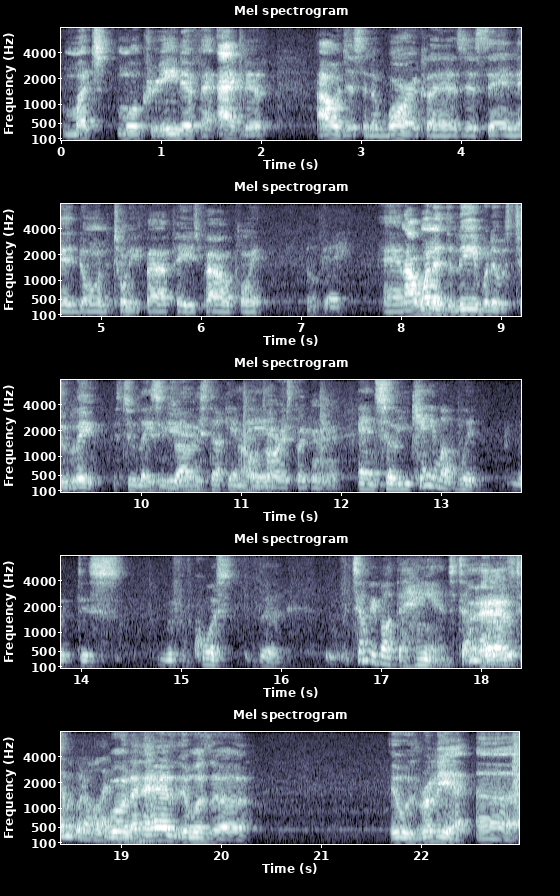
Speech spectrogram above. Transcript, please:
much more creative and active. I was just in a boring class, just sitting there doing the 25 page PowerPoint. Okay. And I wanted to leave, but it was too late. It's too late. So you was already stuck in there. I was already stuck in there. And so you came up with with this, with of course the. Tell me about the hands. Tell The me. What, hands? tell me what all that. Well, the hands, it was a, it was really a uh,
